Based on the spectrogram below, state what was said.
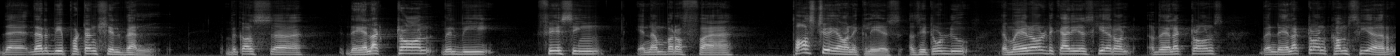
the, there will be potential well because uh, the electron will be facing a number of uh, positive ionic layers. As I told you the minority carriers here on the electrons. When the electron comes here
